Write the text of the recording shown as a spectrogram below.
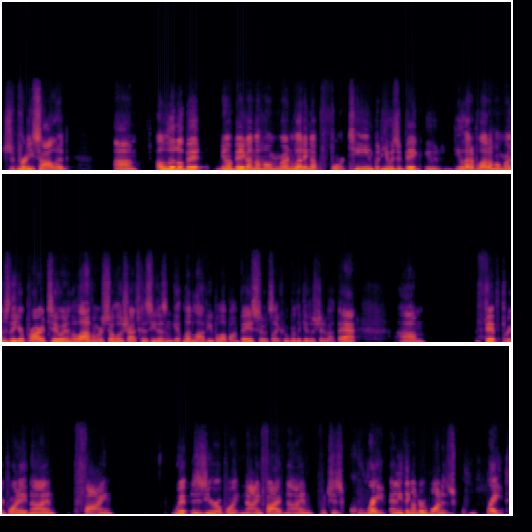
which is pretty solid. Um, a little bit, you know, big on the home run, letting up 14, but he was a big, he, he let up a lot of home runs the year prior to. And a lot of them were solo shots because he doesn't get let a lot of people up on base. So it's like, who really gives a shit about that? Um, FIP 3.89, fine. Whip 0.959, which is great. Anything under one is great.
